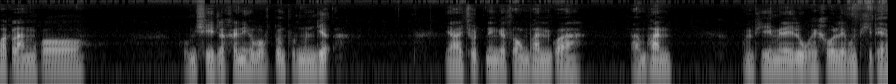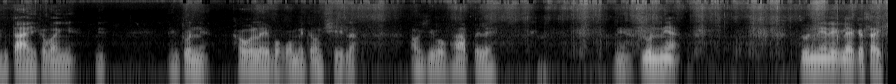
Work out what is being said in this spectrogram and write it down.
พักหลังพอ ผมฉีดแล้วครั้นี้เขาบอกต้นทุนมันเยอะ ยาชุดหนึ่งก็สองพันกว่าสามพันบางทีไม่ได้ลูกให้เขาเลยบางทีแถมตายเขาว่าอย่างนี้นี่อย่างต้นเนี่ย เขาก็เลยบอกว่าไม่ต้องฉีดละเอาชีวภาพไปเลย เนี่ยรุ่นเนี่ย รุ่นนี้แรกๆก็ใส่เค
